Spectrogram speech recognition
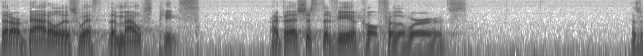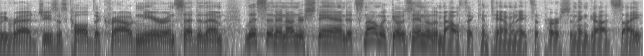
that our battle is with the mouthpiece. Right? But that's just the vehicle for the words. As we read, Jesus called the crowd near and said to them, Listen and understand, it's not what goes into the mouth that contaminates a person in God's sight,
